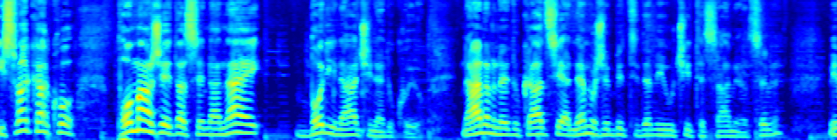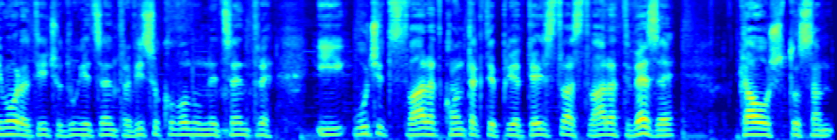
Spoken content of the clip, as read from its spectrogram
i svakako pomaže da se na najbolji način edukuju. Naravno, edukacija ne može biti da vi učite sami od sebe. Vi morate ići u druge centre, visokovolumne centre i učiti stvarati kontakte, prijateljstva, stvarati veze kao što sam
